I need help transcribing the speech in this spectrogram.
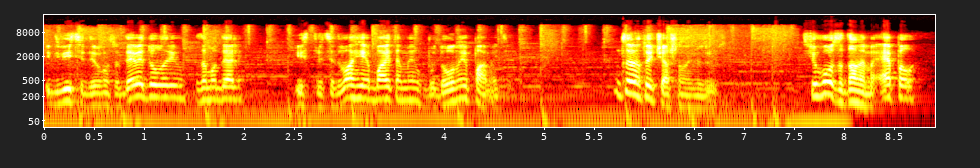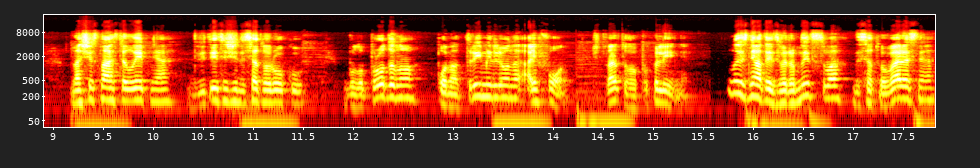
і 299 доларів за модель із 32 ГБ вбудованої пам'яті. Ну, Це на той час, шановні друзі. Всього, за даними Apple, на 16 липня 2010 року було продано понад 3 мільйони iPhone 4 покоління, ну і знятий з виробництва 10 вересня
